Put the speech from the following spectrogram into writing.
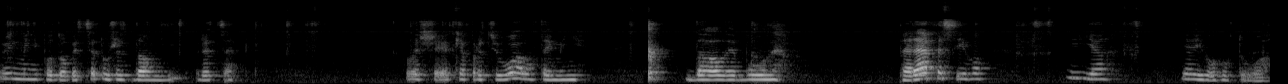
Він мені подобається. Це дуже давній рецепт. Коли ще як я працювала, то й мені дали були перепис його. І я, я його готувала.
